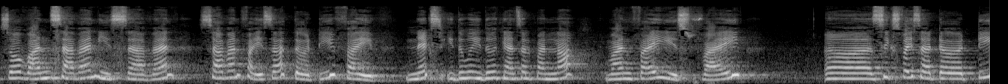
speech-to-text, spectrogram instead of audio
So 1 7 is 7, 7 5s are 35. Next, இதுவும் இதுவும் cancel பண்ணலாம் 1 5 is 5, uh, 6 5s are 30,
